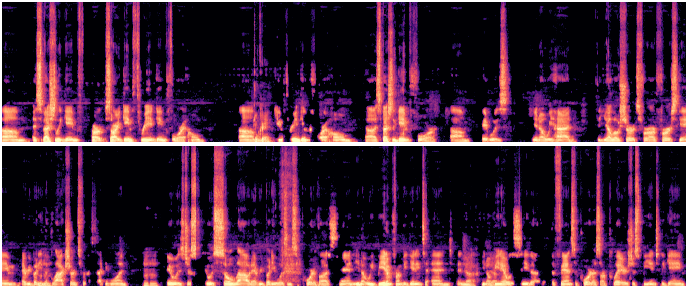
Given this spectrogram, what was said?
um, especially game or sorry, game three and game four at home. Um, Okay. Game three and game four at home, uh, especially game four. Um, it was, you know, we had the yellow shirts for our first game, everybody in the Mhm. black shirts for the second one. hmm It was just, it was so loud. Everybody was in support of us, and you know, we beat them from beginning to end. And Yeah, you know, yeah. being able to see the the fans support us, our players just be into the game.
